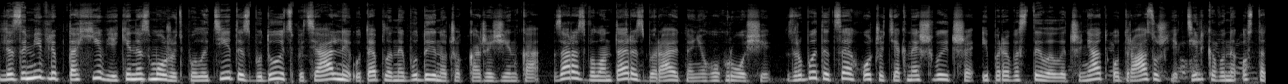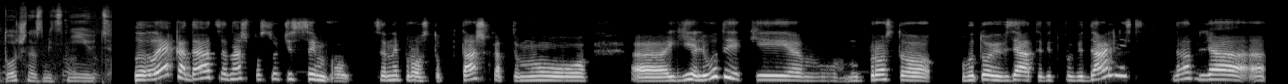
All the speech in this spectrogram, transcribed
Для зимівлі птахів, які не зможуть полетіти, збудують спеціальний утеплений будиночок, каже жінка. Зараз волонтери збирають на нього гроші. Зробити це хочуть якнайшвидше і перевести лелеченят одразу ж, як тільки вони остаточно зміцніють. Лелека, да, це наш по суті символ. Це не просто пташка, тому е, є люди, які просто готові взяти відповідальність да, для е,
